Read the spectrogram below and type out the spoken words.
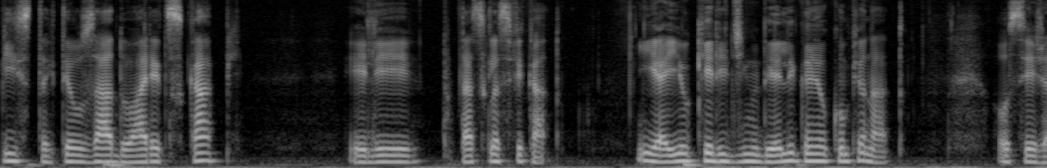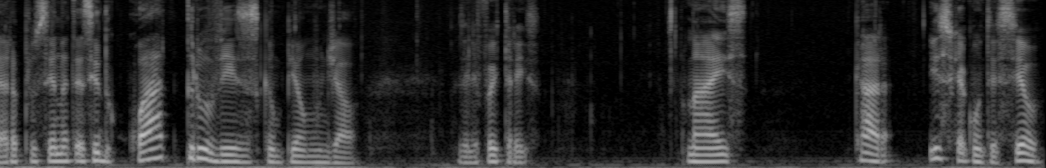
pista e ter usado a área de escape, ele está desclassificado. E aí o queridinho dele ganhou o campeonato. Ou seja, era para o Senna ter sido quatro vezes campeão mundial. Mas ele foi três. Mas, cara, isso que aconteceu,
